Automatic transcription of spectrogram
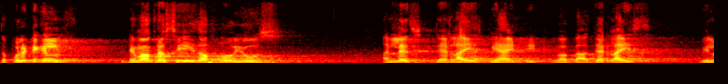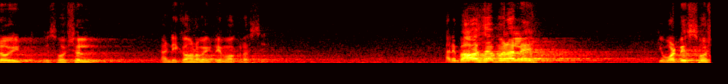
the political democracy is of no use unless there lies behind it there lies below it social and economic democracy आणि बाबासाहेब म्हणाले की व्हॉट इज सोशल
